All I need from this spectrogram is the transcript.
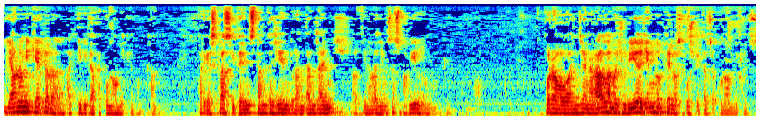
hi ha una miqueta d'activitat econòmica en el camp. perquè és clar, si tens tanta gent durant tants anys, al final la gent s'espavila. Però en general la majoria de gent no té les possibilitats econòmiques.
